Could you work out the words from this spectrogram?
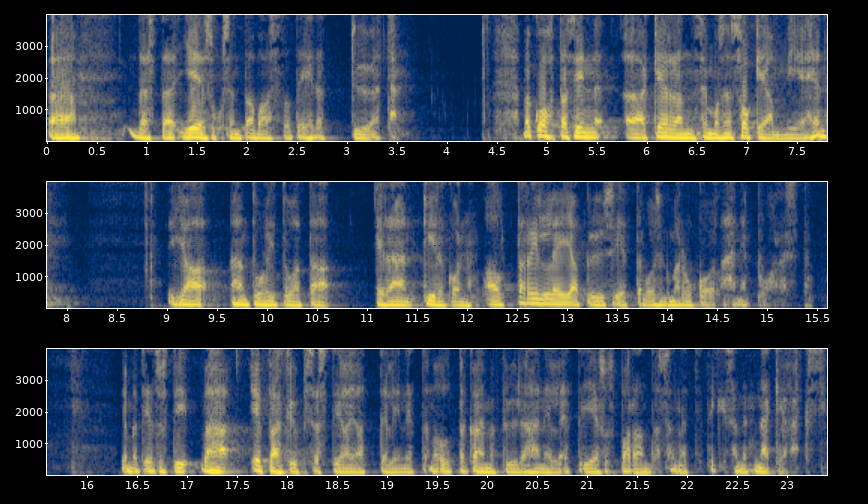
ää, tästä Jeesuksen tavasta tehdä työtä. Mä kohtasin ää, kerran semmoisen sokean miehen, ja hän tuli tuota erään kirkon alttarille ja pyysi, että voisinko mä rukoilla hänen puolesta. Ja mä tietysti vähän epäkypsästi ajattelin, että no totta kai mä pyydän hänelle, että Jeesus parantaisi hänet ja tekisi hänet näkeväksi.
